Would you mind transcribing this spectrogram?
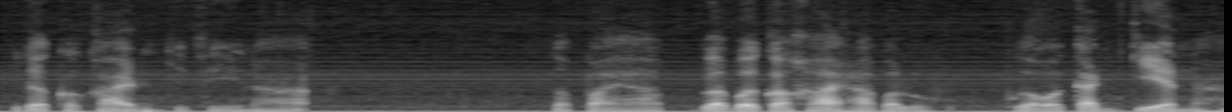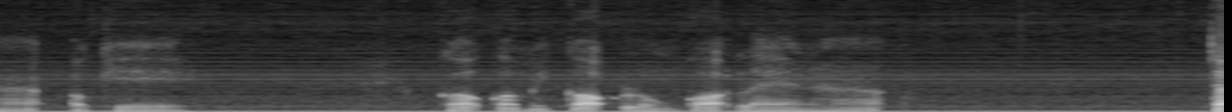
ที่เหลือก็ขาย1 GC นะฮะต่อไปครับระเบิดก็ขาย5พันลูกเผื่อไว้กันเกียนนะฮะโอเคเกาะก็มีเกาะลงเกาะแลนะฮะแต่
